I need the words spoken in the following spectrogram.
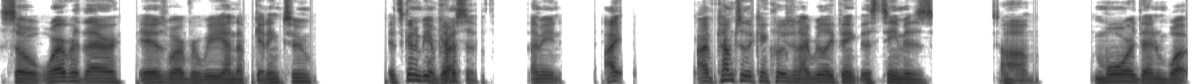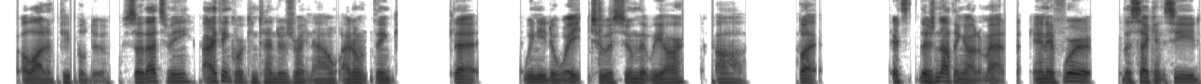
So wherever there is, wherever we end up getting to, it's going to be We'll impressive. I mean, I I've come to the conclusion I really think this team is um more than what a lot of people do. So that's me. I think we're contenders right now. I don't think that we need to wait to assume that we are. Uh but it's there's nothing automatic. And if we're the second seed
